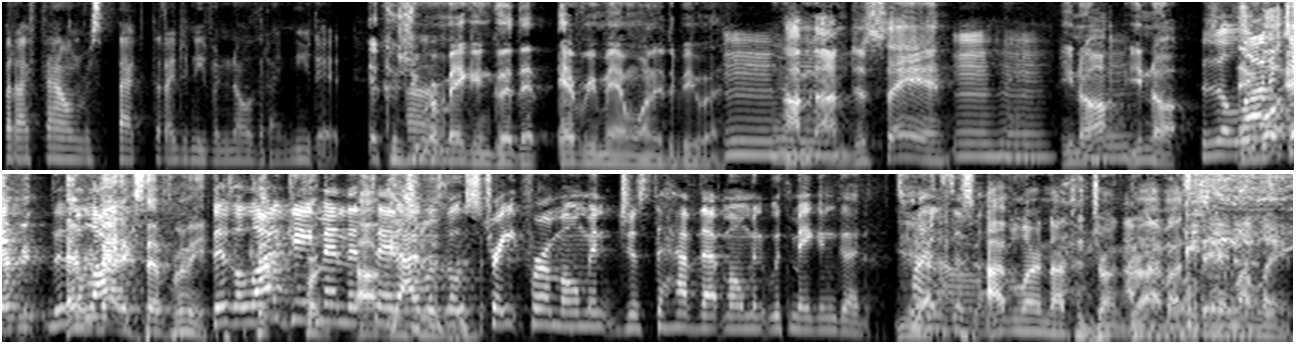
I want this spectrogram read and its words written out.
but I found respect that I didn't even know that I needed. Yeah, because you Uh. were making good that every man wanted to be with. Mm-hmm. I'm, I'm just saying. You know, you know. There's a lot well, of gay, every, there's every a lot man of, except for me. There's a lot of gay For men that said I would go straight for a moment just to have that moment with Meagan Good. Tons Yeah, of them. I've learned not to drunk drive. I stay in my lane.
